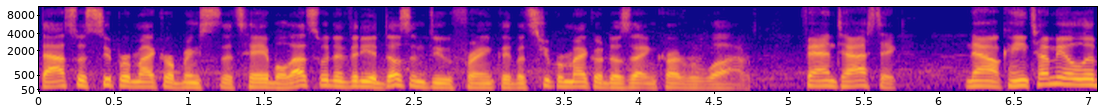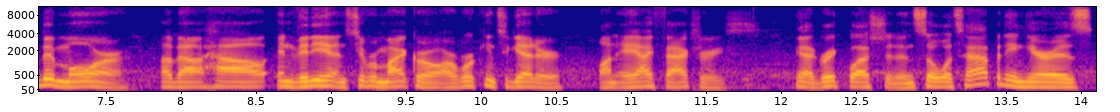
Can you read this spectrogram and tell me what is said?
that's what Supermicro brings to the table. That's what NVIDIA doesn't do, frankly, but Supermicro does that incredibly well. Fantastic. Now, can you tell me a little bit more about how NVIDIA and Supermicro are working together on AI factories? Yeah, great question. And so what's happening here is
